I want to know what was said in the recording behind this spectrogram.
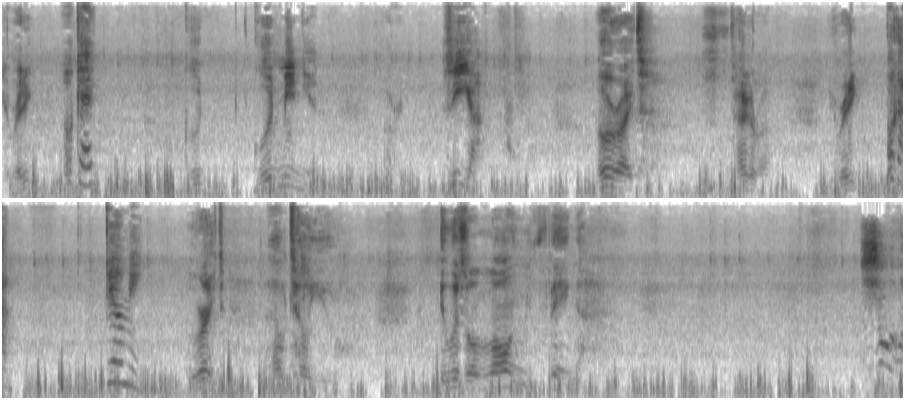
you ready? Okay. Good, good minion. Alright, see ya. Alright, tag it up. You ready? Okay. Tell me. Alright, I'll tell you. It was a long thing. Show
